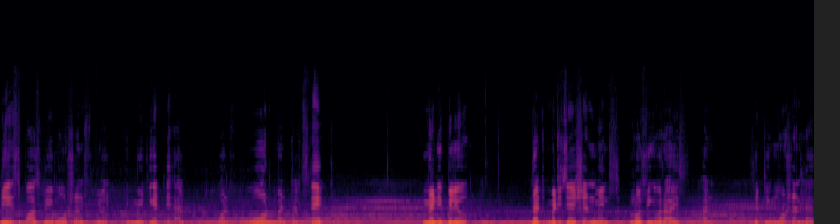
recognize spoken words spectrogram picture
These positive emotions will immediately help one's own mental state. Many believe that meditation means closing your eyes and sitting motionless.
